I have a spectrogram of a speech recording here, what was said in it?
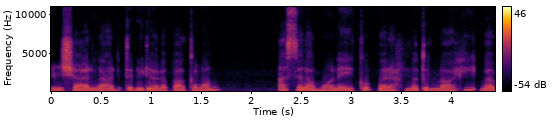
இன்ஷா அல்லா அடுத்த வீடியோவில் பார்க்கலாம். அஸ்ஸலாமு வலைக்கம் வரமத்துல்லாஹி வ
